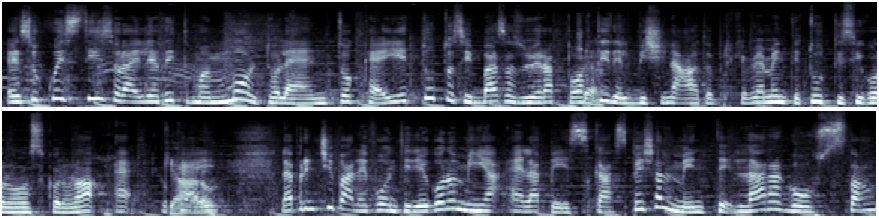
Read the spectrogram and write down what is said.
eh, su quest'isola il ritmo è molto lento, ok? E tutto si basa sui rapporti Certo. del vicinato, perché ovviamente tutti si conoscono, no? Eh, Chiaro. ok? La principale fonte di economia è la pesca, specialmente l'aragosta.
